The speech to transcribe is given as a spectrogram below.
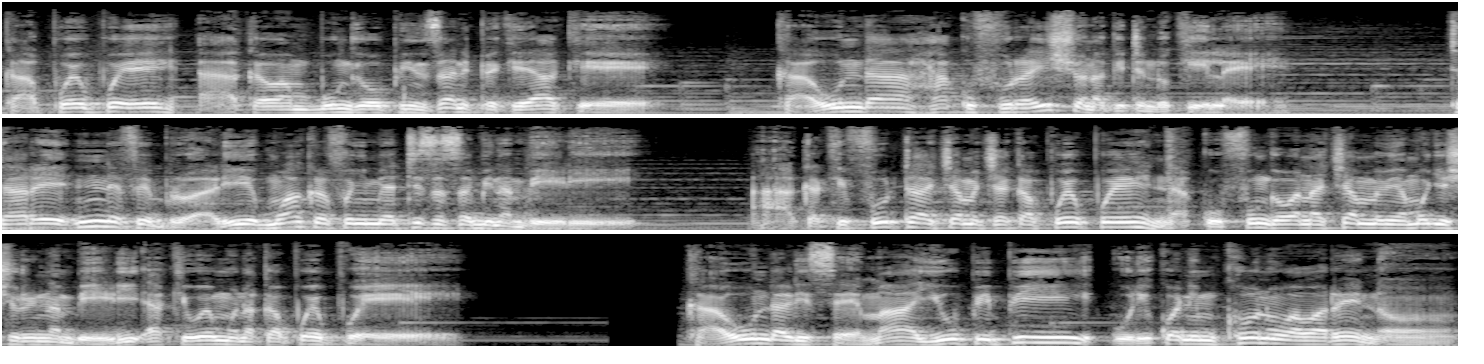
Kapwepwe akawa mbunge wa upinzani peke yake. Kaunda hakufurahishwa na kitendo kile. Tarehe 4 Februari mwaka 1972. Akakifuta chama cha Kapwepwe na kufunga wanachama 122 akiwemo na Kapwepwe. Kaunda lisema UPP ulikuwa ni mkono wa Wareno.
